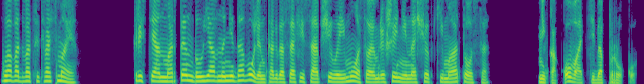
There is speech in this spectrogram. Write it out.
Глава 28. Кристиан Мартен был явно недоволен, когда Софи сообщила ему о своем решении насчет Кима Атоса. «Никакого от тебя проку»,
